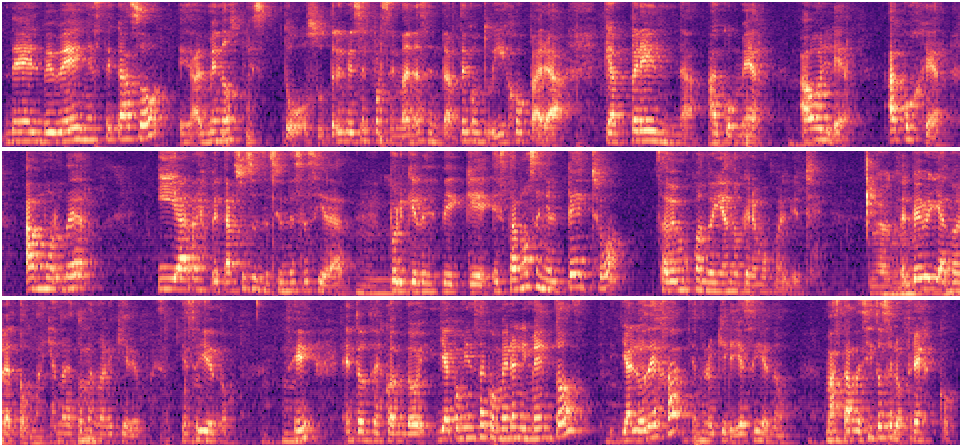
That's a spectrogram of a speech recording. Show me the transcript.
del bebé en este caso, eh, al menos pues dos o tres veces por semana sentarte con tu hijo para que aprenda a comer, a oler, a coger, a morder y a respetar su sensación de saciedad. Mm. Porque desde que estamos en el pecho, sabemos cuando ya no queremos más leche. el bebé ya no la toma, ya no la toma, no la quiere, pues, ya se llenó. ¿sí? Entonces, cuando ya comienza a comer alimentos, ya lo deja, ya no lo quiere, ya se llenó. Más tardecito se lo ofrezco.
